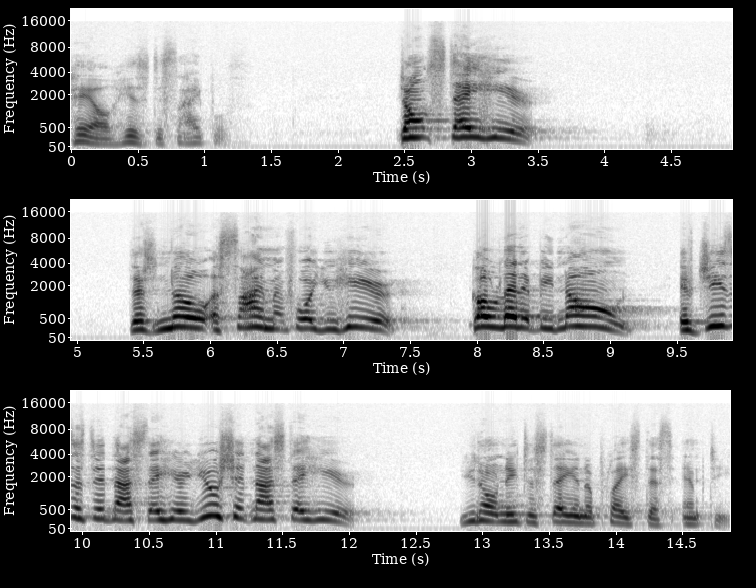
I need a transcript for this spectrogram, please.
tell his disciples. Don't stay here. There's no assignment for you here. Go let it be known. If Jesus did not stay here, you should not stay here. You don't need to stay in a place that's empty.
